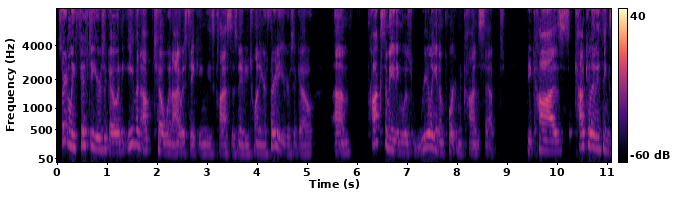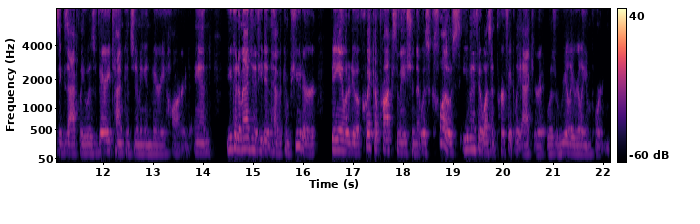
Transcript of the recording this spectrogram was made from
certainly 50 years ago, and even up till when I was taking these classes, maybe 20 or 30 years ago, um, approximating was really an important concept because calculating things exactly was very time consuming and very hard. And you could imagine if you didn't have a computer, being able to do a quick approximation that was close, even if it wasn't perfectly accurate, was really, really important.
